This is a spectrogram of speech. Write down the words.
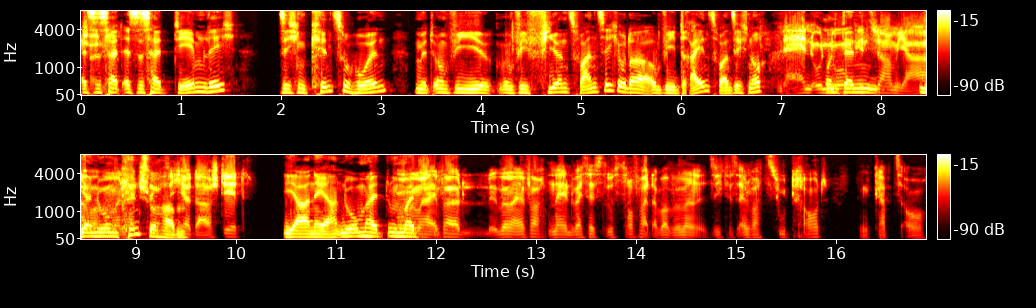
es ist halt, es ist halt dämlich, sich ein Kind zu holen mit irgendwie, irgendwie 24 oder irgendwie 23 noch. Nein, und, und nur um dann- Kind zu haben, ja, ja, nur um man Kind halt zu schon haben. dasteht. Ja, naja, nur um halt, um wenn halt, man einfach, wenn man einfach, nein, was jetzt Lust drauf hat, aber wenn man sich das einfach zutraut, dann klappt's auch.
